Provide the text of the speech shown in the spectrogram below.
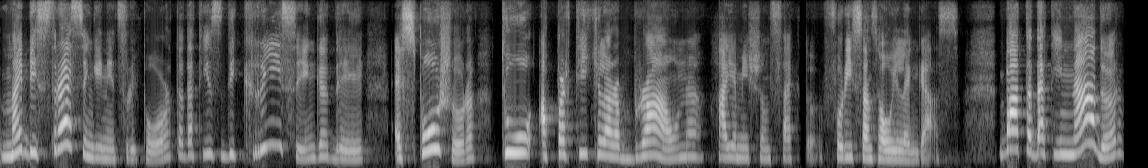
might be stressing in its report that is decreasing the exposure to a particular brown high emission sector, for instance, oil and gas. But that in other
